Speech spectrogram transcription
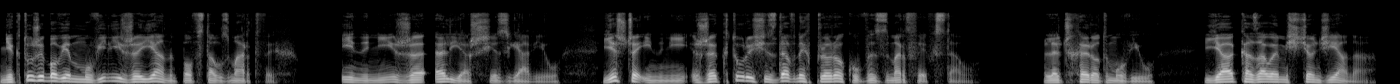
Niektórzy bowiem mówili, że Jan powstał z martwych, inni, że Eliasz się zjawił, jeszcze inni, że któryś z dawnych proroków zmartwychwstał. Lecz Herod mówił: Ja kazałem ściąć Jana.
